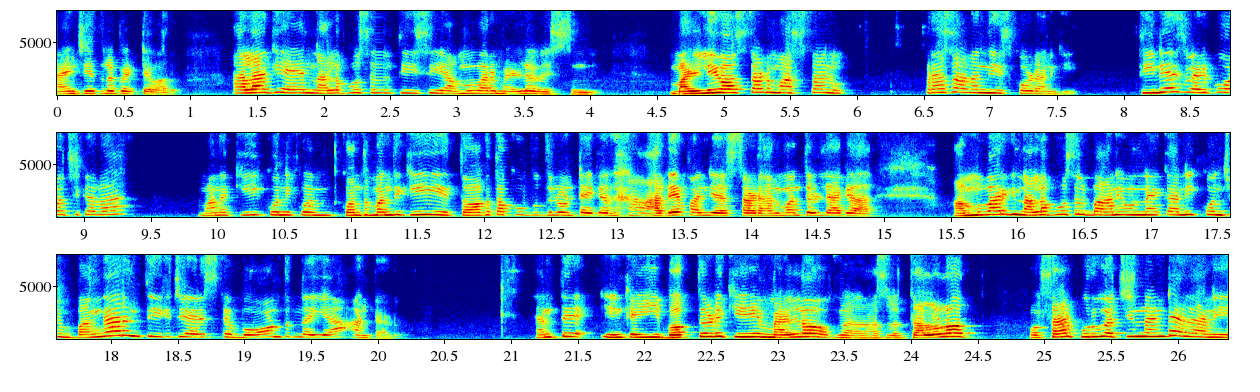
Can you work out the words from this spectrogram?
ఆయన చేతిలో పెట్టేవారు. అలాగే నల్లపూసలు తీసి అమ్మవారి మెడలో వేస్తుంది. మళ్ళీ వస్తాడు మస్తాను ప్రసాదం తీసుకోవడానికి. తినేసి వెళ్ళిపోవచ్చు కదా. మనకి కొన్ని కొంతమందికి తోక తక్కువ బుద్ధులు ఉంటాయి కదా. అదే పని చేస్తాడు హనుమంతుడిలాగా. అమ్మవారికి నల్లపూసలు బాగానే ఉన్నాయి కానీ కొంచెం బంగారం తీగి చేరిస్తే బాగుంటుందయ్యా అంటాడు. అంతే. ఇంకా ఈ భక్తుడికి మెళ్ళో అసలు తలలో ఒకసారి పురుగు వచ్చిందంటే దాని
